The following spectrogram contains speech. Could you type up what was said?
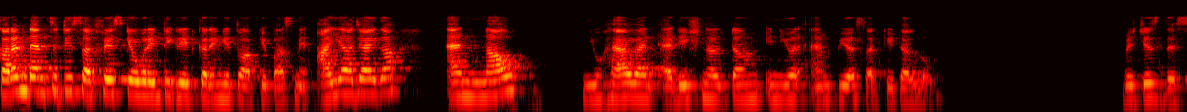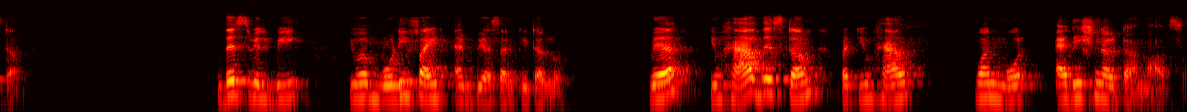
current density surface के ओवर इंटीग्रेट करेंगे तो आपके पास में आई आ जाएगा। And now you have an additional term in your ampere circuital law which is this term this will be your modified ampere circuital law where you have this term but you have one more additional term also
